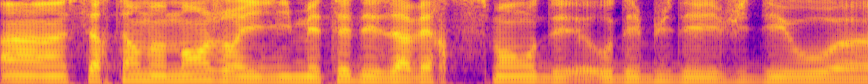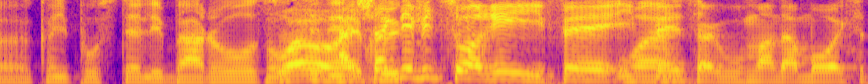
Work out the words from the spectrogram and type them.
à un certain moment genre il mettait des avertissements au, dé- au début des vidéos euh, quand il postait les battles. Ça, Ouais, c'est ouais. des à chaque trucs- début de soirée, il fait, il Ouais. fait un mouvement d'amour, etc.,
